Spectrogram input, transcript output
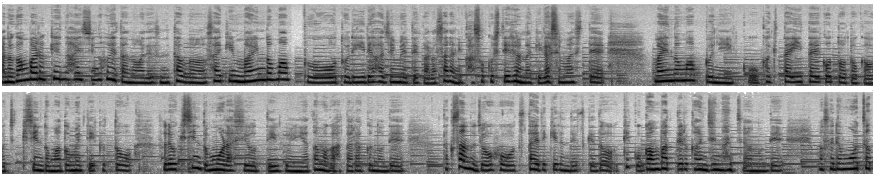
あの頑張る系の配信が増えたのはですね多分最近マインドマップを取り入れ始めてからさらに加速しているような気がしましてマインドマップにこう書きたい言いたいこととかをきちんとまとめていくとそれをきちんと網羅しようっていう風に頭が働くのでたくさんの情報をお伝えできるんですけど結構頑張ってる感じになっちゃうので、まあ、それもうちょっ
